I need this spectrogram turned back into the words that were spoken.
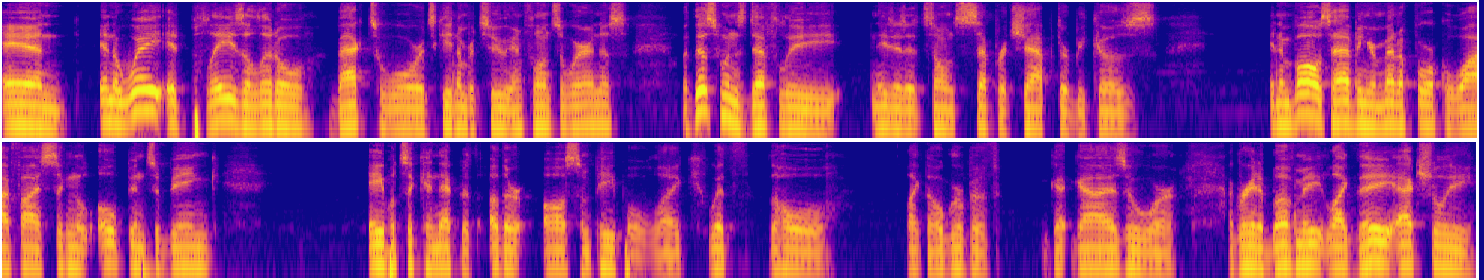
And in a way, it plays a little back towards key number two, influence awareness. But this one's definitely needed its own separate chapter because it involves having your metaphorical Wi Fi signal open to being able to connect with other awesome people, like with the whole, like the whole group of guys who were a grade above me, like they actually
